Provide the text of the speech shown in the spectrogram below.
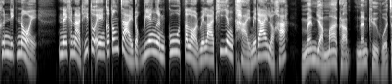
ขึ้นนิดหน่อย ในขณะที่ตัวเองก็ต้องจ่ายดอกเบี้ยเงินกู้ตลอดเวลาที่ยังขายไม่ได้เหรอคะ แม่นยำมากครับ นั่นคือหัวใจ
